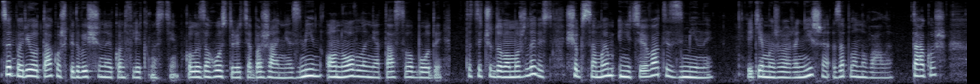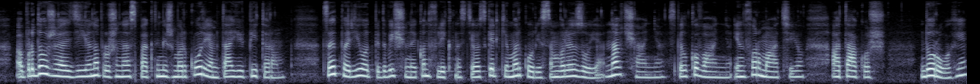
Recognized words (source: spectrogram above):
Це період також підвищеної конфліктності, коли загострюється бажання змін, оновлення та свободи. Та це чудова можливість, щоб самим ініціювати зміни, які ми вже раніше запланували. Також продовжує дію напружений аспект між Меркурієм та Юпітером. Це період підвищеної конфліктності, оскільки Меркурій символізує навчання, спілкування, інформацію, а також дороги.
